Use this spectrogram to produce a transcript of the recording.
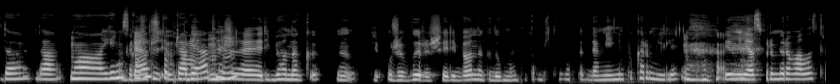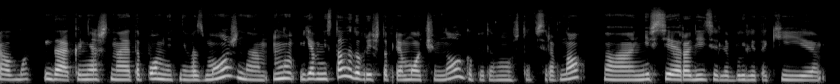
Да, да. Но я не вряд скажу, ли, что прям... вряд ли Мгм. же ребенок, ну, уже выросший ребенок думает о том, что вот тогда меня не покормили, и у меня сформировалась травма. Да, конечно, это помнить невозможно. Ну, я бы не стала говорить, что прям очень много, потому что все равно а, не все родители были такие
